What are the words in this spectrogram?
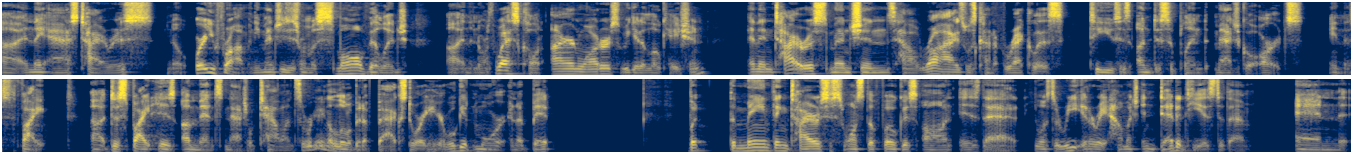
Uh, and they asked Tyrus, you know, where are you from? And he mentions he's from a small village uh, in the northwest called Ironwater. So we get a location. And then Tyrus mentions how Ryze was kind of reckless to use his undisciplined magical arts in this fight, uh, despite his immense natural talent. So we're getting a little bit of backstory here. We'll get more in a bit. But the main thing Tyrus just wants to focus on is that he wants to reiterate how much indebted he is to them. And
